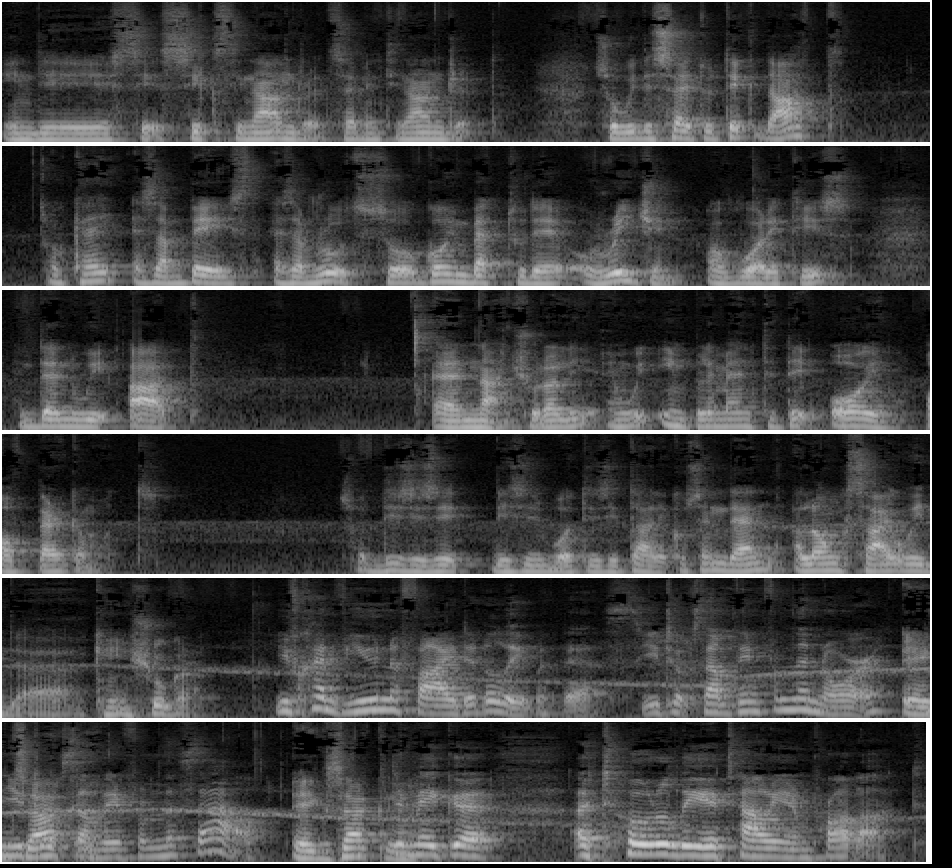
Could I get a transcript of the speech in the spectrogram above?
in the si- 1600, 1700. So we decided to take that, okay, as a base, as a root. So going back to the origin of what it is, and then we add uh, naturally, and we implemented the oil of bergamot. So this is it. This is what is Italicus, and then alongside with uh, cane sugar. you've kind of unified Italy with this. You took something from the north, and you took something from the south Exactly. to make a, a totally Italian product.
